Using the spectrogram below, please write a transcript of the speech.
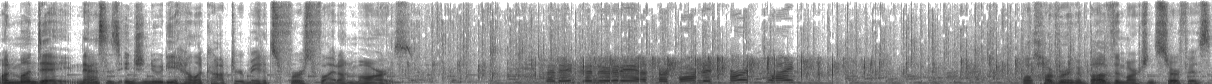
On Monday, NASA's Ingenuity helicopter made its first flight on Mars. Ingenuity has performed its first flight. While hovering above the Martian surface,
